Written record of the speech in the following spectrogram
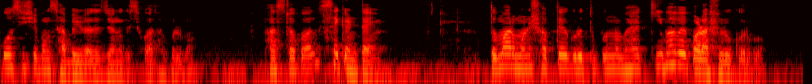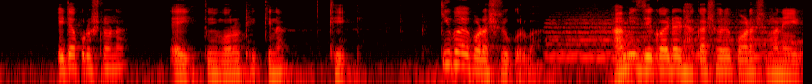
পঁচিশ এবং ছাব্বিশ বাজের জন্য কিছু কথা বলব। First of all second time তোমার মনে সবথেকে গুরুত্বপূর্ণ ভাইয়া কীভাবে পড়া শুরু করব। এটা প্রশ্ন না? এই, তুমি বলো ঠিক কিনা? ঠিক। কীভাবে পড়া শুরু করবা? আমি যে কয়টা ঢাকা শহরে পড়া মানে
